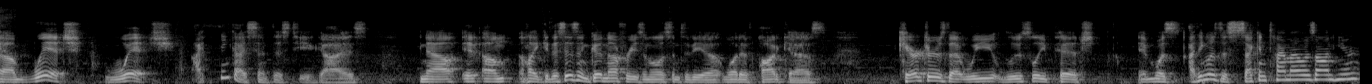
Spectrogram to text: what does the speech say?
Um, which, which I think I sent this to you guys. Now, it, um, like this isn't good enough reason to listen to the uh, What If podcast. Characters that we loosely pitched. It was I think it was the second time I was on here.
